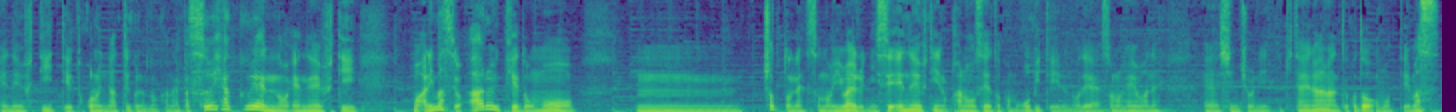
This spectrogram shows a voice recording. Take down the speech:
NFT っていうところになってくるのかな。やっぱ数百円の NFT もありますよ。あるけどもうーんちょっとねそのいわゆる偽 NFT の可能性とかも帯びているのでその辺はね、えー、慎重にいきたいななんてことを思っています。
